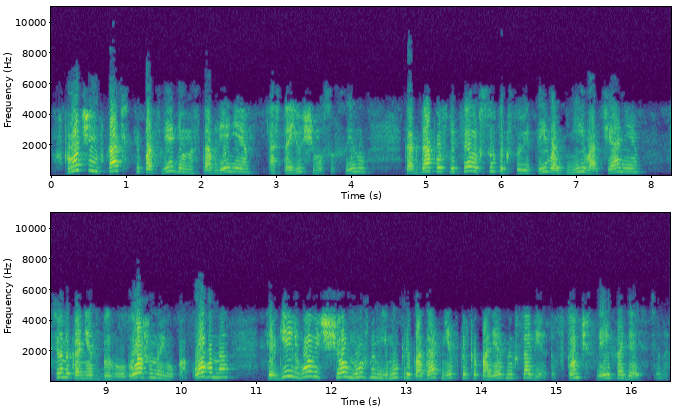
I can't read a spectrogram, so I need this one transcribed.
Впрочем, в качестве последнего наставления остающемуся сыну, когда после целых суток суеты, возни и ворчания все, наконец, было уложено и упаковано, Сергей Львович счел нужным ему преподать несколько полезных советов, в том числе и хозяйственных.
